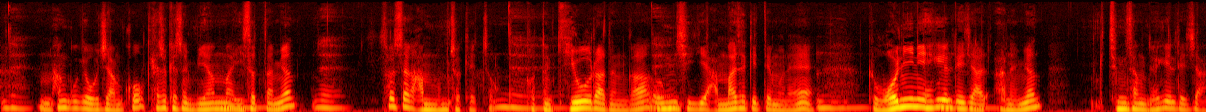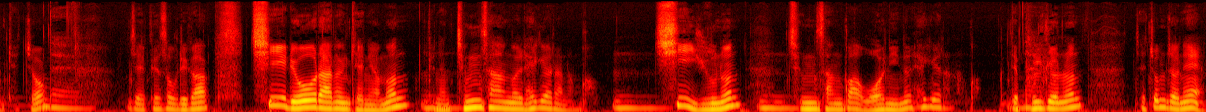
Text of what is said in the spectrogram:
네. 음, 한국에 오지 않고 계속해서 미얀마에 음. 있었다면 네. 설사가 안 멈췄겠죠. 네. 그 어떤 기후라든가 네. 음식이 안 맞았기 때문에 음. 그 원인이 해결되지 음. 않으면 증상도 해결되지 않겠죠. 네. 이제 그래서 우리가 치료라는 개념은 그냥 음. 증상을 해결하는 거. 음. 치유는 음. 증상과 원인을 해결하는 거. 근데 네. 불교는 좀 전에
